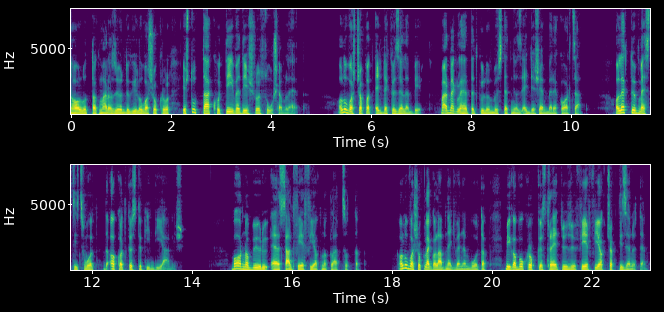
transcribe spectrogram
hallottak már az ördögi lovasokról, és tudták, hogy tévedésről szó sem lehet. A lovas csapat egyre közelebb ért. Már meg lehetett különböztetni az egyes emberek arcát. A legtöbb mesztic volt, de akadt köztük indián is. Barna bőrű, elszánt férfiaknak látszottak. A lovasok legalább negyvenen voltak, míg a bokrok közt rejtőző férfiak csak tizenöten.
